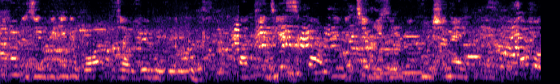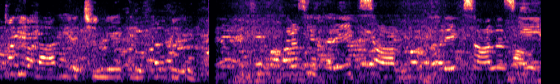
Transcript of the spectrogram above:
ਉਹਨਾਂ ਨੂੰ ਜ਼ਿੰਦਗੀ ਦੇ ਬਹੁਤ ਤਜਰਬੇ ਹੁੰਦੇ ਨੇ। ਤਾਂ ਕਿ ਜਿਸ ਘਰ ਦੇ ਵਿੱਚ ਬਜ਼ੁਰਗ ਖੁਸ਼ ਨੇ ਤਾਂ ਉੱਥੋਂ ਦੀ ਔਲਾਦ ਵੀ ਅੱਛੀ ਨੇਕ ਨਿਕਲਦੀ ਹੈ। ਔਰ ਅਸੀਂ ਹਰੇਕ ਸਾਲ ਹਰੇਕ ਸਾਲ ਅਸੀਂ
